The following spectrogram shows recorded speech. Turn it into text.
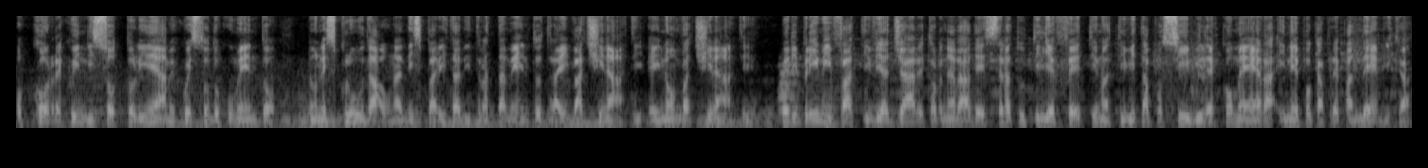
Occorre quindi sottolineare che questo documento non escluda una disparità di trattamento tra i vaccinati e i non vaccinati. Per i primi infatti viaggiare tornerà ad essere a tutti gli effetti un'attività possibile, come era in epoca prepandemica.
